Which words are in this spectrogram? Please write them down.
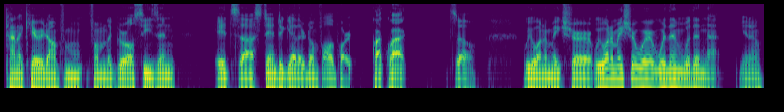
kind of carried on from from the girls' season, it's uh, stand together, don't fall apart. Quack quack. So we want to make sure we want to make sure we're within within that. You know,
